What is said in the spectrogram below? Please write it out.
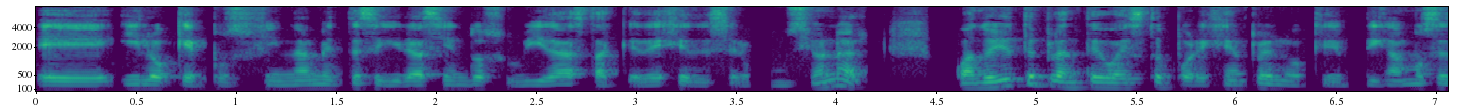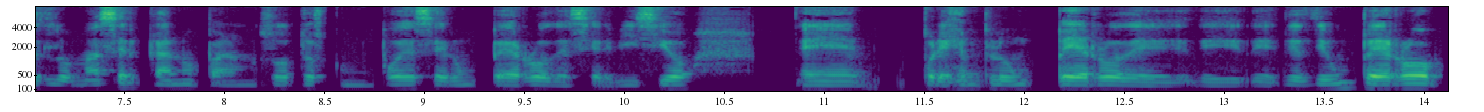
eh, y lo que pues finalmente seguirá siendo su vida hasta que deje de ser funcional. Cuando yo te planteo esto, por ejemplo, en lo que digamos es lo más cercano para nosotros, como puede ser un perro de servicio eh, por ejemplo, un perro de, de, desde un perro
